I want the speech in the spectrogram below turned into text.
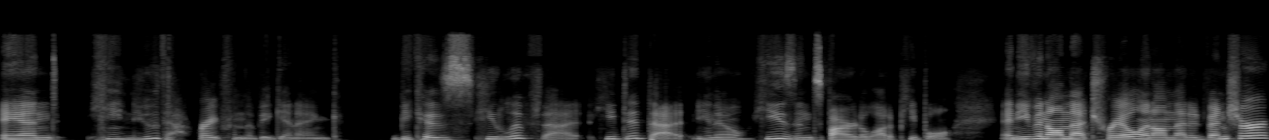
And he knew that right from the beginning because he lived that. He did that, you know. He's inspired a lot of people. And even on that trail and on that adventure,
